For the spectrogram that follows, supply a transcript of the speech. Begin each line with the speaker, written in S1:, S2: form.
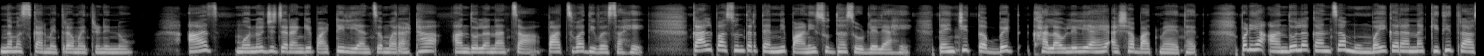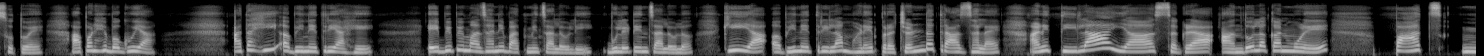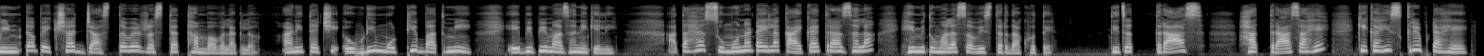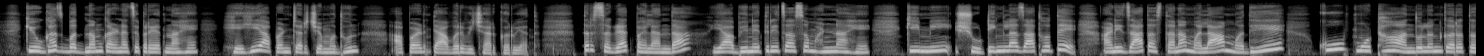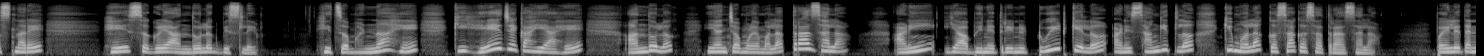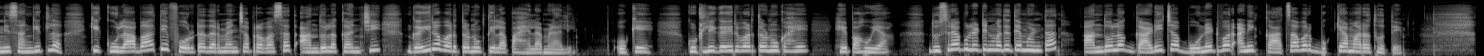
S1: नमस्कार मित्रमैत्रिणींनो. आज मनोज जरांगे पाटील यांचं मराठा आंदोलनाचा पाचवा दिवस आहे. कालपासून तर त्यांनी पाणीसुद्धा सोडलेले आहे. त्यांची तब्येत खालावलेली आहे अशा बातम्या येत आहेत. पण या आंदोलकांचा मुंबईकरांना किती त्रास होतोय? आपण हे बघूया. आता ही अभिनेत्री आहे. एबीपी माझानी बातमी चालवली बुलेटिन चालवलं की या अभिनेत्रीला म्हणे प्रचंड त्रास झालाय आणि तिला या सगळ्या आंदोलकांमुळे पाच मिनटंपेक्षा जास्त वेळ रस्त्यात थांबावं लागलं आणि त्याची एवढी मोठी बातमी एबीपी माझाने केली. आता ह्या सुमोनाताईला काय काय त्रास झाला हे मी तुम्हाला सविस्तर दाखवते. तिचा त्रास हा त्रास आहे की काही स्क्रिप्ट आहे की उगाच बदनाम करण्याचे प्रयत्न आहे हेही आपण चर्चेमधून आपण त्यावर विचार करूयात. तर सगळ्यात पहिल्यांदा या अभिनेत्रीचं असं म्हणणं आहे की मी शूटिंगला जात होते आणि जात असताना मला मध्ये खूप मोठं आंदोलन करत असणारे हे सगळे आंदोलक दिसले. हिचं म्हणणं आहे की हे जे काही आहे आंदोलक यांच्यामुळे मला त्रास झाला. आणि या अभिनेत्रीने ट्विट केलं आणि सांगितलं की मला कसा कसा त्रास झाला. पहिले त्यांनी सांगितलं की कुलाबा ते फोर्टदरम्यानच्या प्रवासात आंदोलकांची गैरवर्तणूक तिला पाहायला मिळाली. ओके कुठली गैरवर्तणूक आहे हे पाहूया. दुसऱ्या बुलेटिनमध्ये ते म्हणतात आंदोलक गाडीच्या बोनेटवर आणि काचावर बुक्क्या मारत होते.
